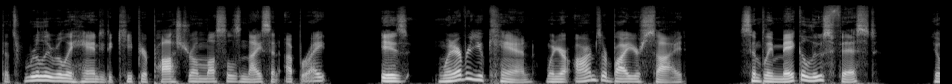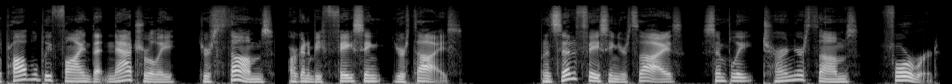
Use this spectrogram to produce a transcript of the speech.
that's really, really handy to keep your postural muscles nice and upright is whenever you can, when your arms are by your side, simply make a loose fist. You'll probably find that naturally your thumbs are going to be facing your thighs. But instead of facing your thighs, simply turn your thumbs forward.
